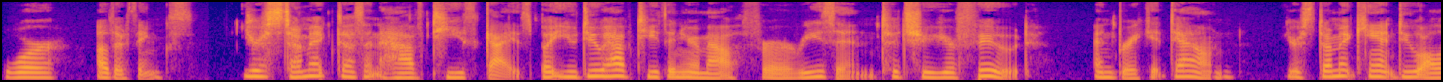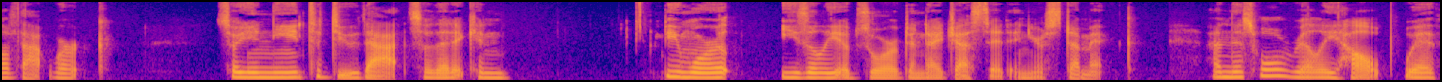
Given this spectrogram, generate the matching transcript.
or other things. Your stomach doesn't have teeth, guys, but you do have teeth in your mouth for a reason to chew your food and break it down. Your stomach can't do all of that work. So you need to do that so that it can be more easily absorbed and digested in your stomach. And this will really help with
